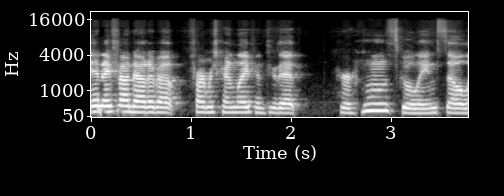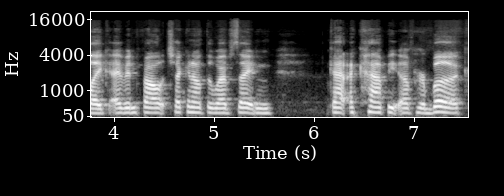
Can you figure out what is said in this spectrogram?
and I found out about Farmish Kind Life and through that her homeschooling. So like I've been follow- checking out the website and got a copy of her book.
